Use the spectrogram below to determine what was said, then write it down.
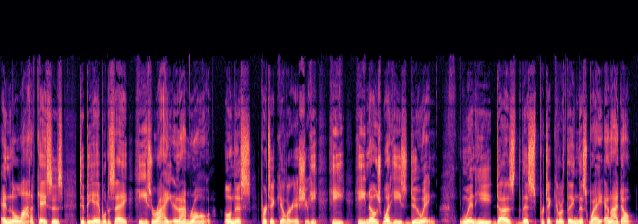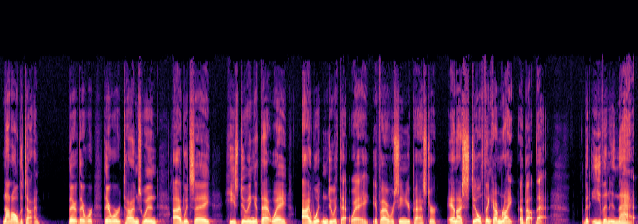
and in a lot of cases, to be able to say, he's right and I'm wrong. on this particular issue. He he he knows what he's doing when he does this particular thing this way, and I don't. Not all the time. There there were there were times when I would say he's doing it that way. I wouldn't do it that way if I were senior pastor, and I still think I'm right about that. But even in that,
